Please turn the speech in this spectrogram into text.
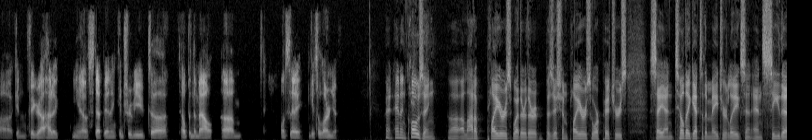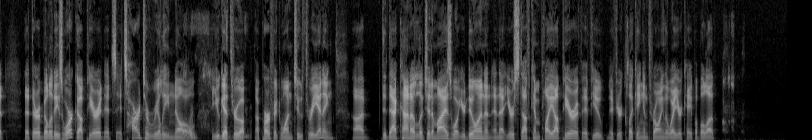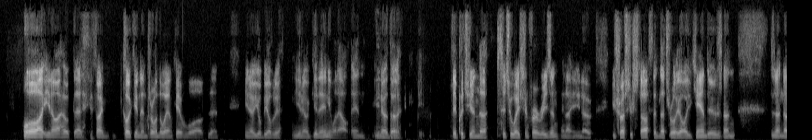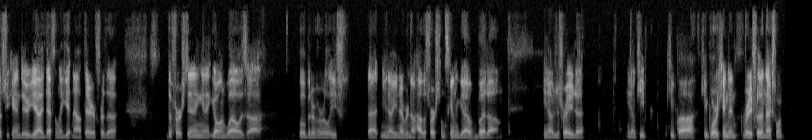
uh, can figure out how to, you know, step in and contribute, uh, helping them out um, once they get to learn you. And in closing, uh, a lot of players, whether they're position players or pitchers, say until they get to the major leagues and, and see that that their abilities work up here, it, it's it's hard to really know. You get through a, a perfect one, two, three inning. Uh, did that kind of legitimize what you're doing, and, and that your stuff can play up here if, if you if you're clicking and throwing the way you're capable of? Well, you know, I hope that if I'm clicking and throwing the way I'm capable of, then you know you'll be able to you know get anyone out and you know the they put you in the situation for a reason. And i you know you trust your stuff and that's really all you can do. There's nothing there's nothing else you can do. Yeah definitely getting out there for the the first inning and it going well is a little bit of a relief that you know you never know how the first one's going to go. But um you know just ready to you know keep keep uh keep working and ready for the next one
